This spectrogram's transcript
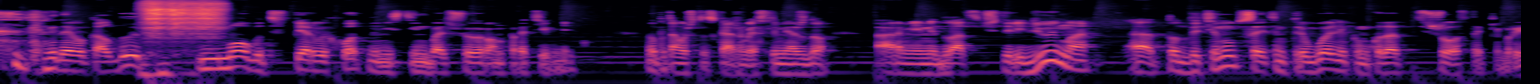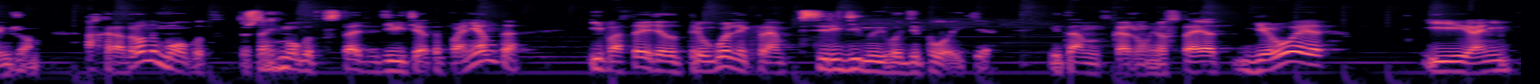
когда его колдуют, не могут в первый ход нанести большой урон противнику. Ну, потому что, скажем, если между армиями 24 дюйма, э, то дотянуться этим треугольником куда-то тяжело с таким рейнджом. А харадроны могут, потому что они могут встать в 9 от оппонента и поставить этот треугольник прямо в середину его диплойки. И там, скажем, у него стоят герои, и они,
